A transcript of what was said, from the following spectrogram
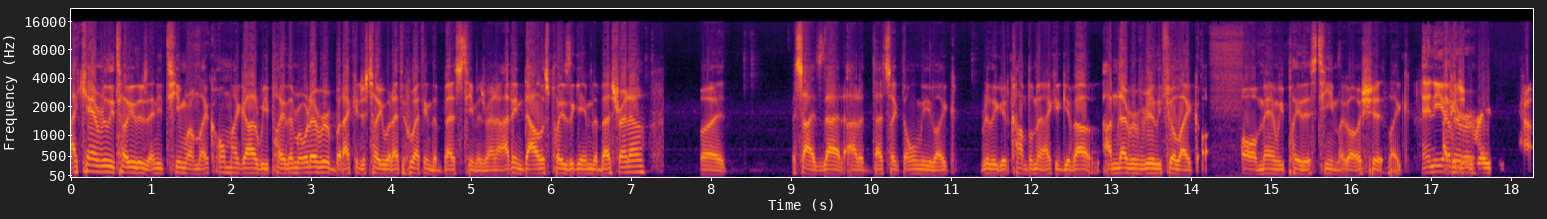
I can't really tell you there's any team where I'm like, oh my god, we play them or whatever. But I can just tell you what I th- who I think the best team is right now. I think Dallas plays the game the best right now. But besides that, out of, that's like the only like really good compliment I could give out. I never really feel like, oh man, we play this team. Like, oh shit, like Any I other rate- How,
